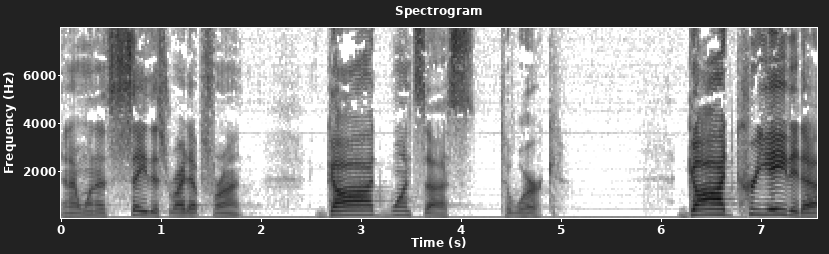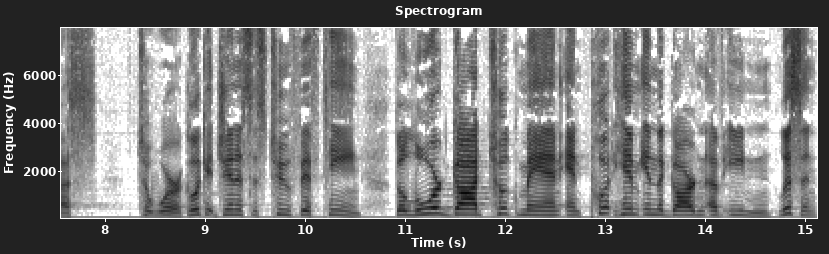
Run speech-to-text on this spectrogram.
and I want to say this right up front God wants us to work. God created us to work. Look at Genesis 2:15. The Lord God took man and put him in the garden of Eden, listen,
